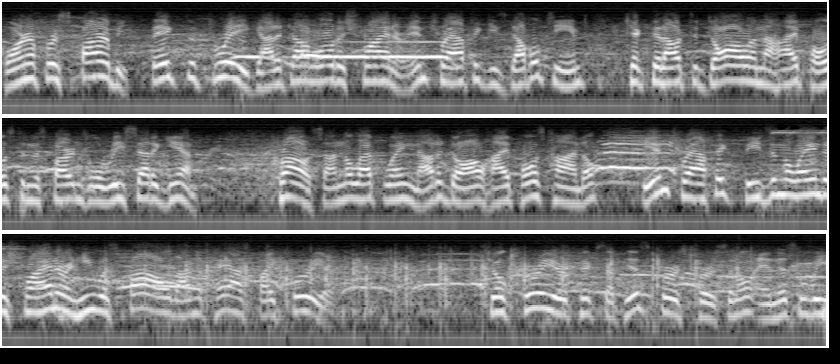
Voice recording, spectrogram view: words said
Corner for Sparby. Fake the three. Got it down low to Schreiner. In traffic. He's double teamed. Kicked it out to Dahl in the high post, and the Spartans will reset again. Kraus on the left wing, now to Dahl, high post Hondo. In traffic, feeds in the lane to Schreiner, and he was fouled on the pass by Courier. Joe Courier picks up his first personal, and this will be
